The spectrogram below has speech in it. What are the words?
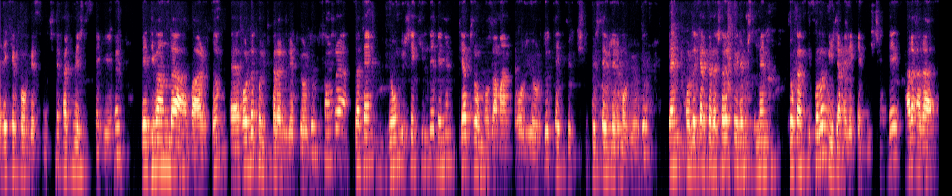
HDP kongresinin içinde parti meclisine girdim ve divanda vardım. Ee, orada politikalar üretiyordum. Sonra zaten yoğun bir şekilde benim tiyatrom o zaman oluyordu. Tek bir kişilik gösterilerim oluyordu. Ben oradaki arkadaşlara söylemiştim. Ben çok aktif olamayacağım HDP'nin içinde. Ara ara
